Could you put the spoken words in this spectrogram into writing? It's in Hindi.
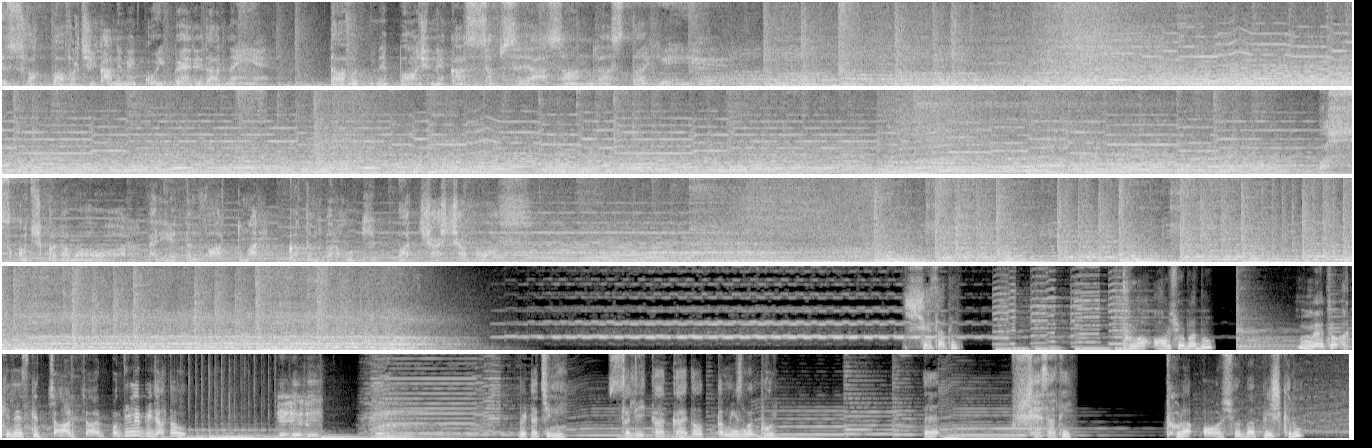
इस वक्त बावर्ची खाने में कोई पहरेदार नहीं है। दावत में पहुँचने का सबसे आसान रास्ता यही है। बादशाह शाहनवाज शहजादी, थोड़ा और शोभा दू? मैं तो अकेले इसके चार चार पतीले पी जाता हूँ। बेटा चिनी सलीका कायदा और तमीज मत भूल। शहजादी थोड़ा और शोरबा पेश करूँ?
